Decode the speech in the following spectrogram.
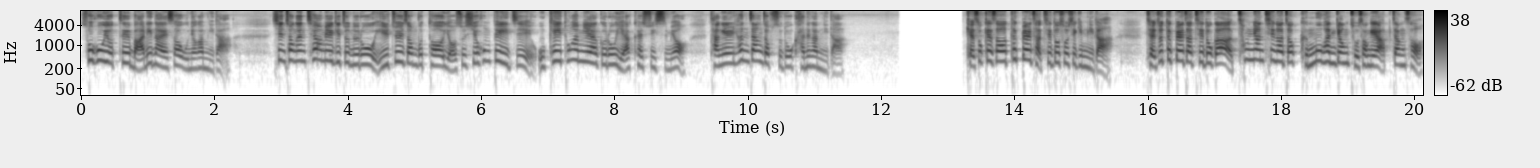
소호요트 마리나에서 운영합니다. 신청은 체험일 기준으로 일주일 전부터 여수시 홈페이지 OK 통합 예약으로 예약할 수 있으며 당일 현장 접수도 가능합니다. 계속해서 특별자치도 소식입니다. 제주특별자치도가 청년 친화적 근무 환경 조성에 앞장서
